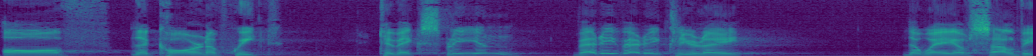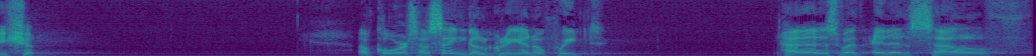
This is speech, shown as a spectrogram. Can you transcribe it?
of the corn of wheat to explain very, very clearly the way of salvation. Of course, a single grain of wheat has within itself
